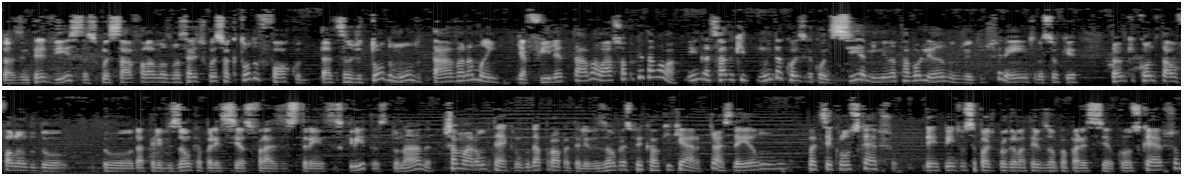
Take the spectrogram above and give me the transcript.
das entrevistas, começava a falar uma série de coisas, só que todo o foco da atenção de todo mundo tava na mãe. E a filha tava lá só porque tava lá. E o engraçado é que muita coisa que acontecia, a menina tava olhando de um jeito diferente, não sei o quê. Tanto que quando estavam falando do, do- da televisão que aparecia as frases estranhas escritas, do nada, chamaram um técnico da própria televisão para explicar o que que era. Ah, isso daí é um, pode ser closed caption. De repente você pode programar a televisão para aparecer o closed caption.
